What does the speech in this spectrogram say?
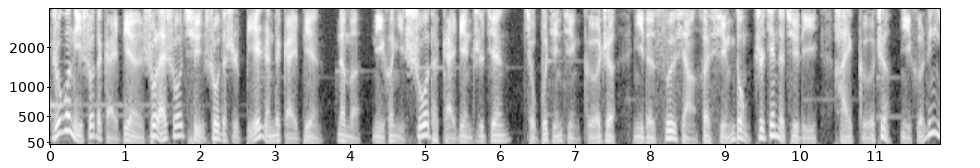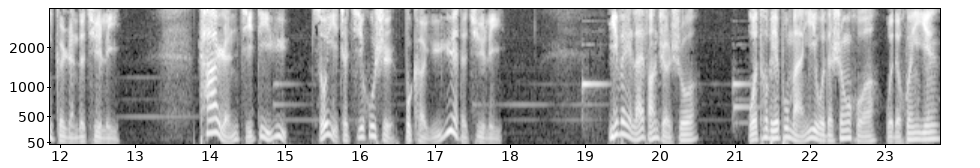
如果你说的改变说来说去说的是别人的改变，那么你和你说的改变之间，就不仅仅隔着你的思想和行动之间的距离，还隔着你和另一个人的距离。他人即地狱，所以这几乎是不可逾越的距离。一位来访者说：“我特别不满意我的生活，我的婚姻，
